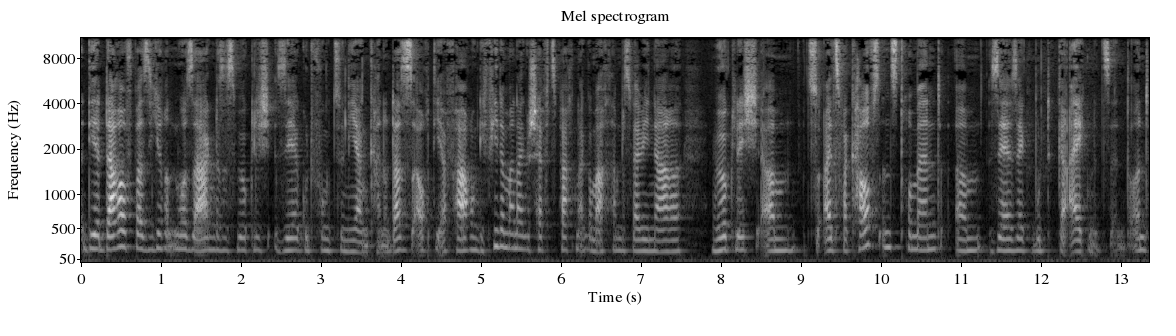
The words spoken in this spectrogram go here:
dir darauf basierend nur sagen, dass es wirklich sehr gut funktionieren kann. Und das ist auch die Erfahrung, die viele meiner Geschäftspartner gemacht haben, dass Webinare wirklich ähm, zu, als Verkaufsinstrument ähm, sehr, sehr gut geeignet sind. Und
